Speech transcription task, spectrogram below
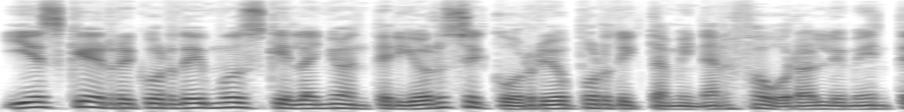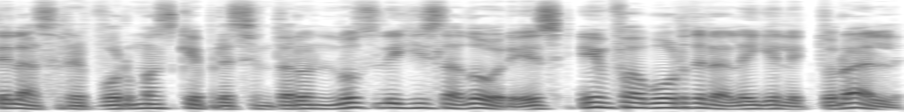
Y es que recordemos que el año anterior se corrió por dictaminar favorablemente las reformas que presentaron los legisladores en favor de la ley electoral.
